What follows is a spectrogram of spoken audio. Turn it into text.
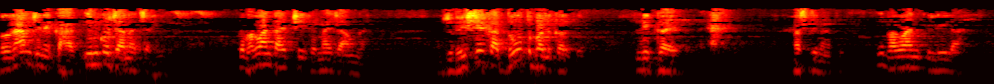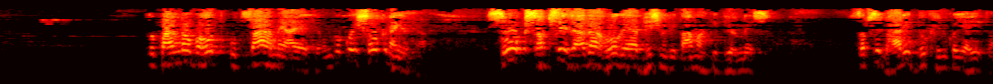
बलराम जी ने कहा इनको जाना चाहिए। तो भगवान कहे, ठीक है, मैं जाऊँगा। युधिष्ठिर का दूत बन करके वे गए हस्तिनापुर। ये भगवान की लीला है। तो पांडव बहुत उत्साह में आए थे। उनको कोई शोक नहीं था। शोक सबसे ज़्यादा हो गया भीष्म पितामह के गिरने से। सबसे भारी दुख इनको यही था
